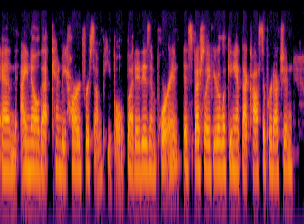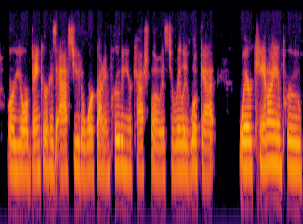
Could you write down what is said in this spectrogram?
And I know that can be hard for some people, but it is important, especially if you're looking at that cost of production or your banker has asked you to work on improving your cash flow, is to really look at where can I improve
